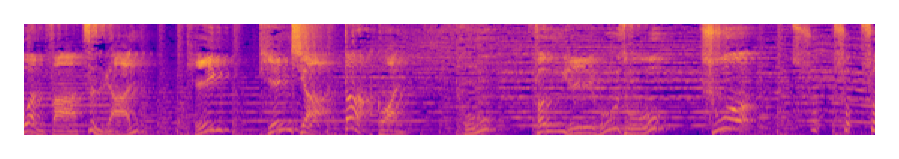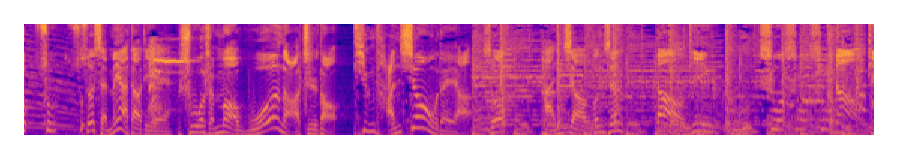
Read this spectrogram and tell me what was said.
万法自然；听，天下大观；图，风雨无阻；说。说说说说说什么呀？到底说什么？我哪知道？听谈笑的呀。说，谈笑风生，道听途说，说说道听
